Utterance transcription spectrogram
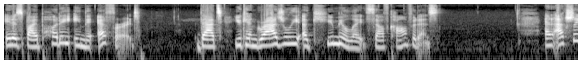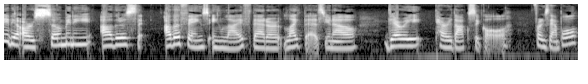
it is by putting in the effort that you can gradually accumulate self confidence. And actually, there are so many others other things in life that are like this, you know, very paradoxical. For example,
